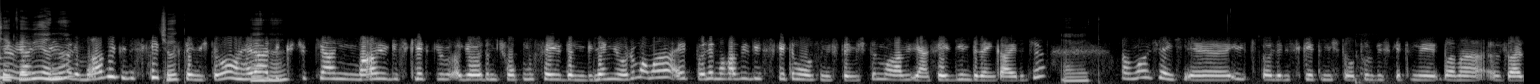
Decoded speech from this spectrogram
Şaka yani bir şey yana. mavi bir bisiklet Çok- istemiştim ama herhalde Aha. küçükken mavi bisiklet gö- gördüm çok mu sevdim bilemiyorum ama hep böyle mavi bir bisikletim olsun istemiştim. Mavi yani sevdiğim bir renk ayrıca. Evet. Ama şey e, ilk böyle bisikletim işte otur bisikletimi bana özel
